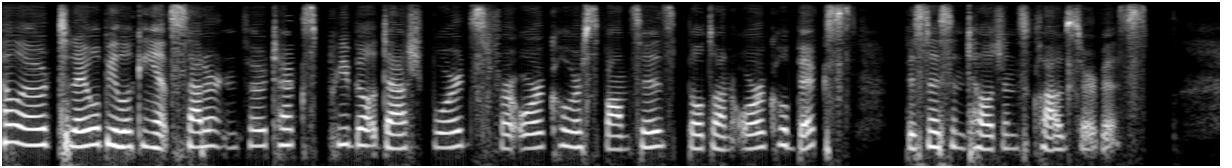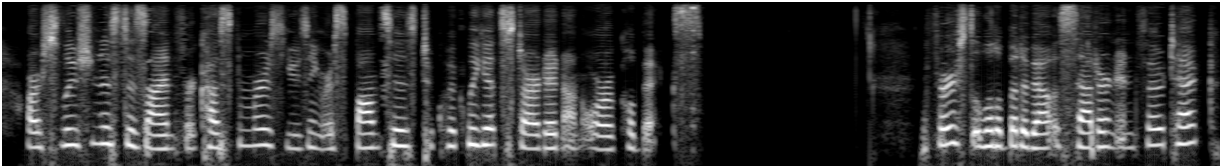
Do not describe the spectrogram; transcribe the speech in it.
Hello, today we'll be looking at Saturn Infotech's pre-built dashboards for Oracle Responsys built on Oracle BICS Business Intelligence Cloud Service. Our solution is designed for customers using Responsys to quickly get started on Oracle BICS. First, a little bit about Saturn Infotech.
